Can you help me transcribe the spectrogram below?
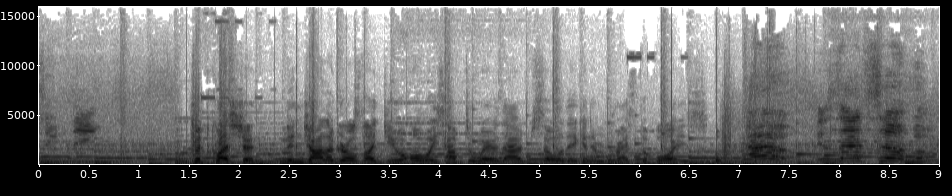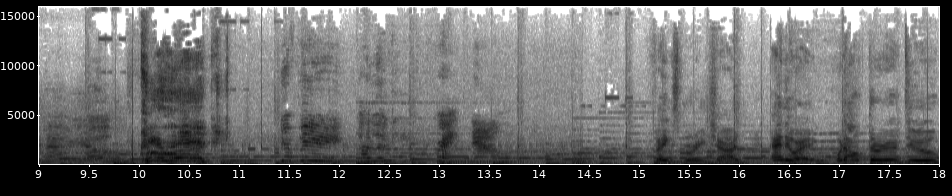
suit thing? Good question. Ninjala girls like you always have to wear that so they can impress the boys. Oh, is that so, Bone Mario? Correct! Yippee! I'm looking great now. Thanks, Marie Chan. Anyway, without further ado,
